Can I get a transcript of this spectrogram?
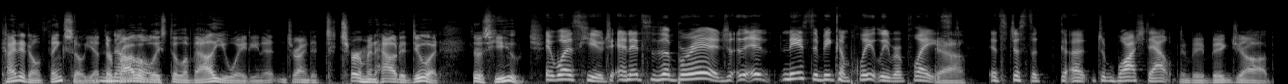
kind of don't think so yet. They're No. probably still evaluating it and trying to determine how to do it. It was huge. It was huge, and it's the bridge. It needs to be completely replaced. Yeah. it's just a, washed out. To be a big job.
